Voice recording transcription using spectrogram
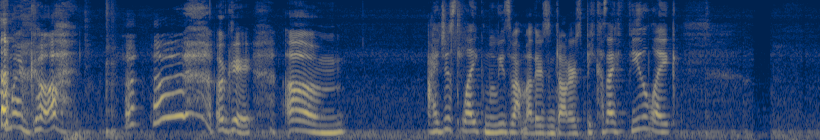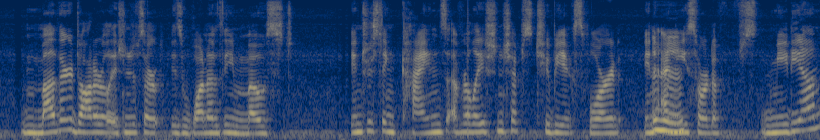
oh my god. okay. Um I just like movies about mothers and daughters because I feel like mother-daughter relationships are is one of the most interesting kinds of relationships to be explored in mm-hmm. any sort of medium.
